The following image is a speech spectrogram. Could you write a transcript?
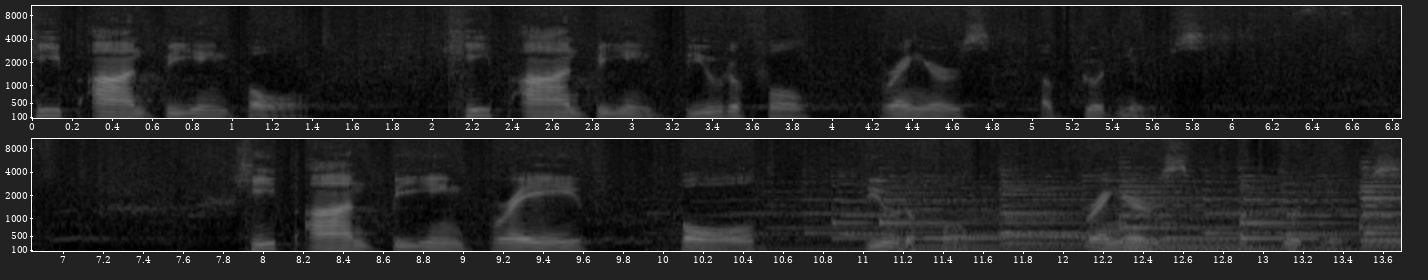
Keep on being bold. Keep on being beautiful bringers of good news. Keep on being brave, bold, beautiful, bringers of good news.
